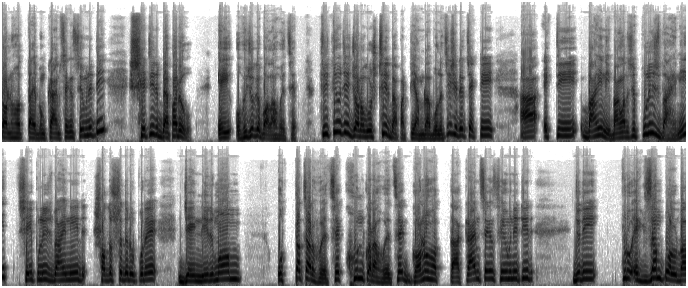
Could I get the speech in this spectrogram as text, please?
গণহত্যা এবং ক্রাইম সেকেন্স হিউম্যানিটি সেটির ব্যাপারেও এই অভিযোগে বলা হয়েছে। তৃতীয় যে জনগোষ্ঠীর ব্যাপারটি আমরা বলেছি, সেটা হচ্ছে একটি একটি বাহিনী, বাংলাদেশের পুলিশ বাহিনী। সেই পুলিশ বাহিনীর সদস্যদের উপরে যে নির্মম অত্যাচার হয়েছে, খুন করা হয়েছে, গণহত্যা, ক্রাইম সেকেন্স হিউম্যানিটির যদি পুরো এক্সাম্পল বা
